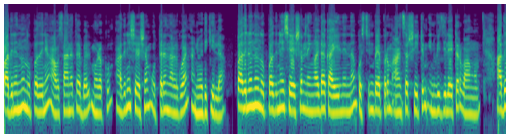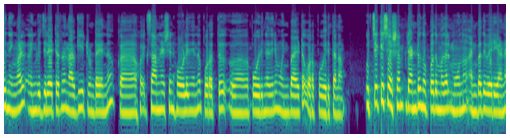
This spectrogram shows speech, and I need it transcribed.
പതിനൊന്ന് മുപ്പതിന് അവസാനത്തെ ബെൽ മുഴക്കും. അതിനുശേഷം ഉത്തരം നൽകുവാൻ അനുവദിക്കില്ല. പതിനൊന്ന് മുപ്പതിന് ശേഷം നിങ്ങളുടെ കയ്യിൽ നിന്ന് ക്വസ്റ്റ്യൻ പേപ്പറും ആൻസർ ഷീറ്റും ഇൻവിജിലേറ്റർ വാങ്ങും. അത് നിങ്ങൾ ഇൻവിജിലേറ്ററിന് നൽകിയിട്ടുണ്ട് എന്ന് എക്സാമിനേഷൻ ഹാളിൽ നിന്ന് പുറത്ത് പോരുന്നതിന് മുൻപായിട്ട് ഉറപ്പുവരുത്തണം ഉച്ചയ്ക്ക് ശേഷം രണ്ട് മുപ്പത് മുതൽ മൂന്ന് അൻപത് വരെയാണ്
